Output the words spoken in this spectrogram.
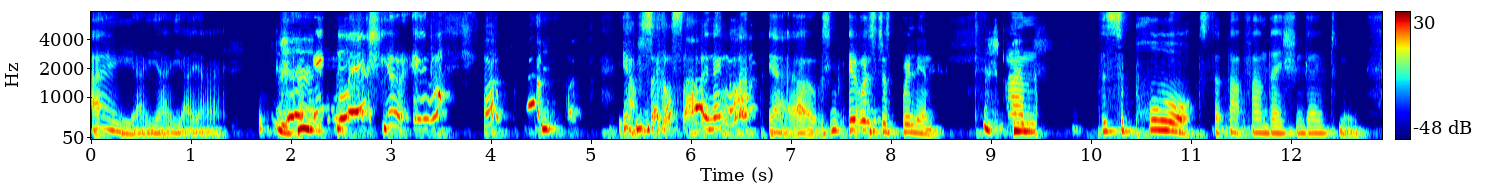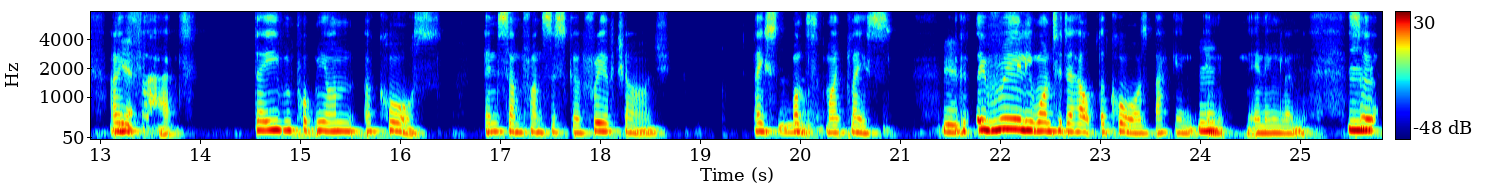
Ay, ay, ay, ay, ay. You're English. You're English. you have sickle cell in England. Yeah, oh, it, was, it was just brilliant. And the support that that foundation gave to me. And in Yeah. fact, they even put me on a course in San Francisco free of charge. They mm. sponsored my place Yeah. because they really wanted to help the cause back in, in, mm. in England. So mm.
